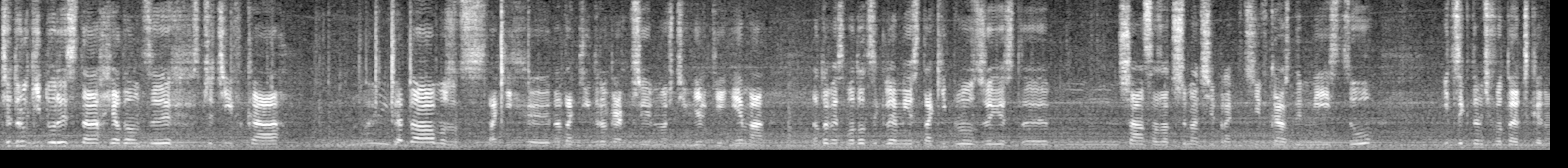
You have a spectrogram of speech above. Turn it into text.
czy drugi turysta jadący z przeciwka. No i wiadomo, że takich, e, na takich drogach przyjemności wielkiej nie ma. Natomiast motocyklem jest taki plus, że jest e, szansa zatrzymać się praktycznie w każdym miejscu i cyknąć foteczkę. No,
